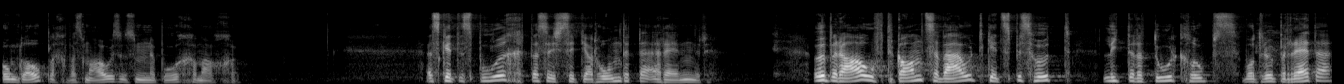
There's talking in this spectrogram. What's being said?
unglaublich, was man alles aus einem Buch machen kann. Es gibt ein Buch, das ist seit Jahrhunderten ein Renner. Überall auf der ganzen Welt gibt es bis heute Literaturclubs, die darüber reden,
